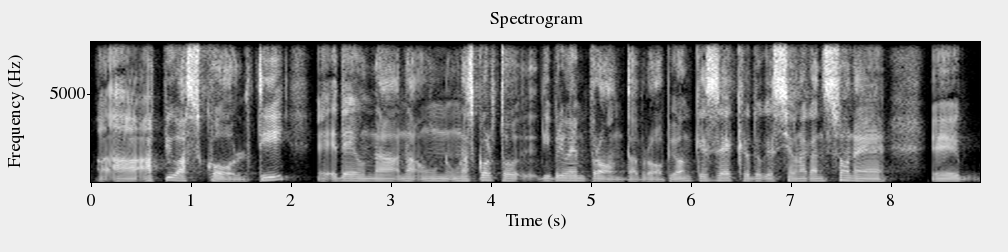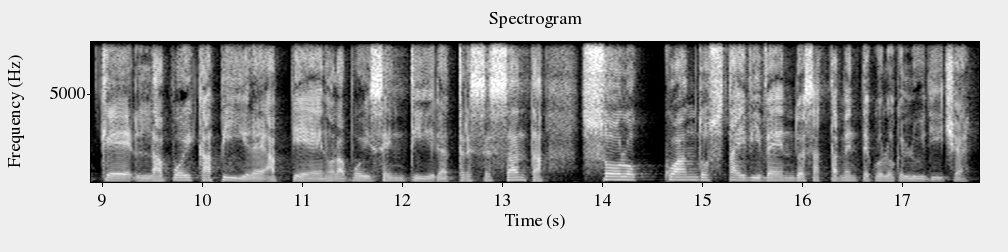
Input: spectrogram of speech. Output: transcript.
a, a più ascolti ed è una, una, un, un, ascolto di prima impronta proprio anche se credo che sia una canzone eh, che la puoi capire appieno la puoi sentire a 360 solo quando stai vivendo esattamente quello che lui dice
